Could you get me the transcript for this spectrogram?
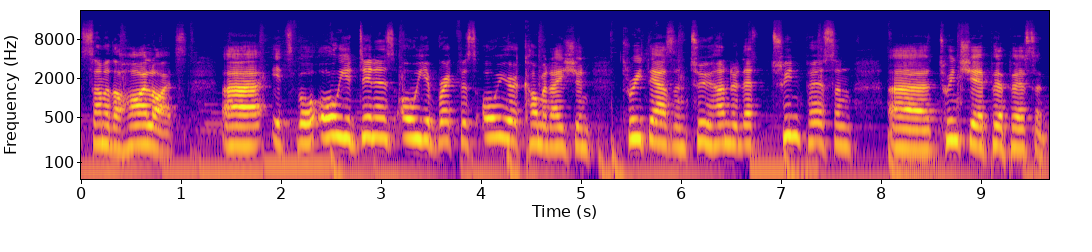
some of the highlights. Uh, it's for all your dinners, all your breakfast, all your accommodation, 3,200. That's twin person, uh, twin share per person.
